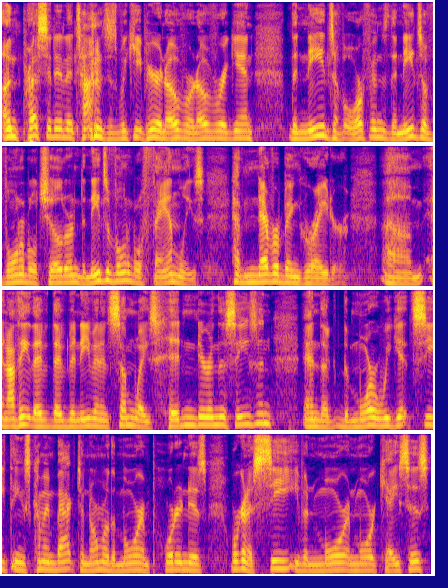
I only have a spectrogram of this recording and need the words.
unprecedented times, as we keep hearing over and over again, the needs of orphans, the needs of vulnerable children, the needs of vulnerable families have never been greater. Um, and I think they've, they've been even in some ways hidden during the season. And the, the more we get see things coming back to normal, the more important is we're going to see even more and more cases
